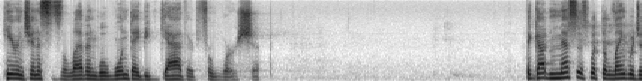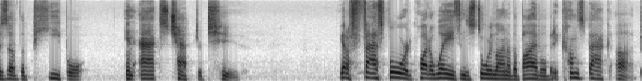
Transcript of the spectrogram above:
here in Genesis 11 will one day be gathered for worship. That God messes with the languages of the people in Acts chapter 2. You got to fast forward quite a ways in the storyline of the Bible, but it comes back up.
